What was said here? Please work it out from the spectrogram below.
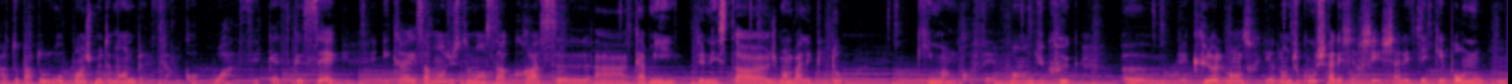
Partout, partout. Au point, je me demande, ben, c'est encore quoi? C'est qu'est-ce que c'est? Et très récemment, justement, ça grâce euh, à Camille de Nista, je m'en bats les clitos, qui m'a encore fait vendre du truc, euh, les culottes menstruelles. Donc, du coup, je suis allée chercher, je suis allée checker pour nous. Hmm,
